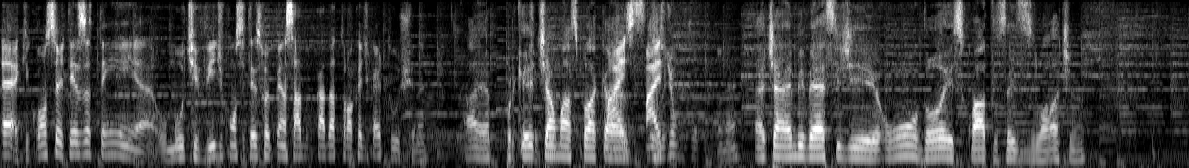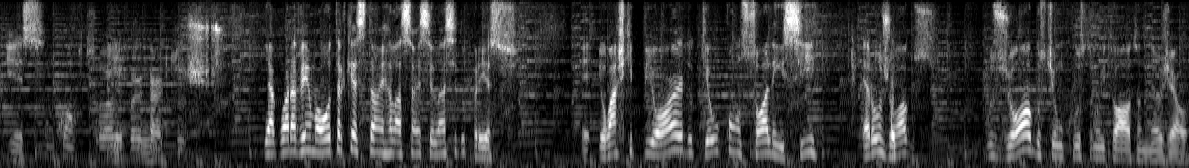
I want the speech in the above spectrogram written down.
é, que com certeza tem. É, o multivídeo com certeza foi pensado por causa da troca de cartucho, né? Ah, é, porque tipo, tinha umas placas. Mais, mais de um jogo, né? É, tinha MVS de 1, 2, 4, 6 slots, né? Isso. Um console por cartucho. E agora vem uma outra questão em relação a esse lance do preço. É, eu acho que pior do que o console em si eram os jogos os jogos tinham um custo muito alto no Neo Geo.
